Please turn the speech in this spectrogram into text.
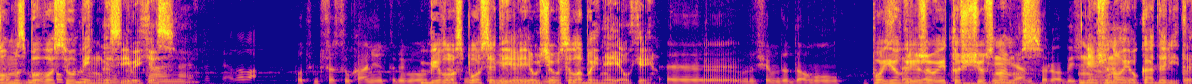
mums buvo siaubingas įvykis. Po tym przesłuchaniu, które było... Bylos posėdėje jaučiausi labai nejaukiai. Po jo grįžau į tuščius namus. Nežinojau, ką daryti.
